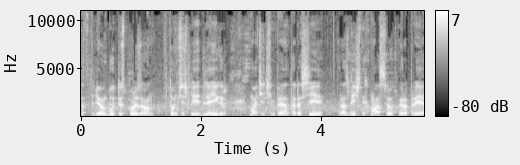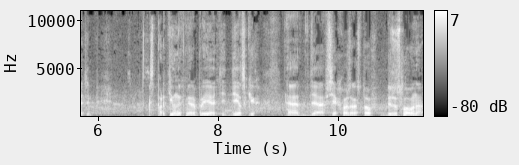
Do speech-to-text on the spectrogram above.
Этот стадион будет использован в том числе и для игр матчей чемпионата России, различных массовых мероприятий, спортивных мероприятий, детских, э, для всех возрастов. Безусловно,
